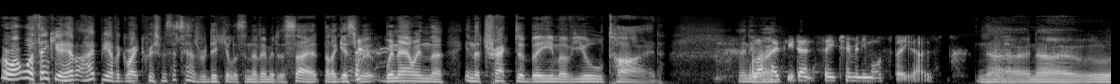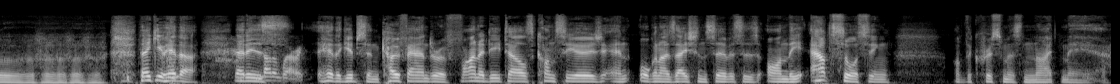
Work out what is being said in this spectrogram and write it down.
All right. Well, thank you. Have, I hope you have a great Christmas. That sounds ridiculous in November to say it, but I guess we're, we're now in the in the tractor beam of Yuletide. Anyway. Well, I hope you don't see too many more speedos. No, no. Ooh. Thank you, Heather. That is Not a worry. Heather Gibson, co-founder of Finer Details Concierge and Organisation Services on the outsourcing of the Christmas nightmare.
